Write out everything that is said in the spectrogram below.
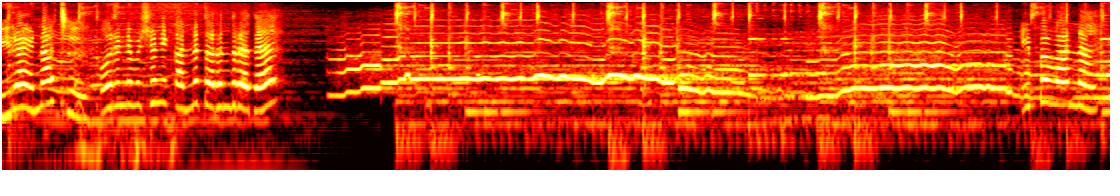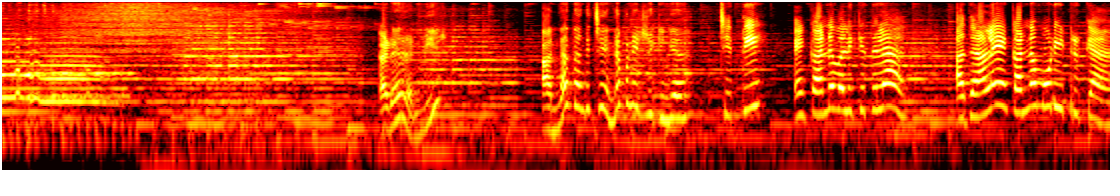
மீரா என்னாச்சு? ஒரு நிமிஷம் நீ கண்ணை திறந்துடாத. அட ரன்வீர். அண்ணா தங்கச்சி என்ன பண்ணிட்டு இருக்கீங்க சித்தி என் கண்ணு வலிக்குதுல. அதனால என் கண்ணை மூடிட்டு இருக்கேன்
